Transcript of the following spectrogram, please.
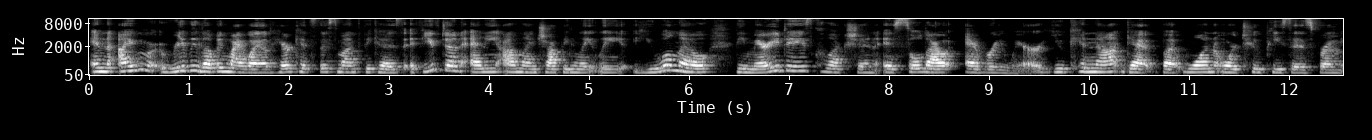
And I'm really loving my Wild Hare Kits this month because if you've done any online shopping lately, you will know the Merry Days collection is sold out everywhere. You cannot get but one or two pieces from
